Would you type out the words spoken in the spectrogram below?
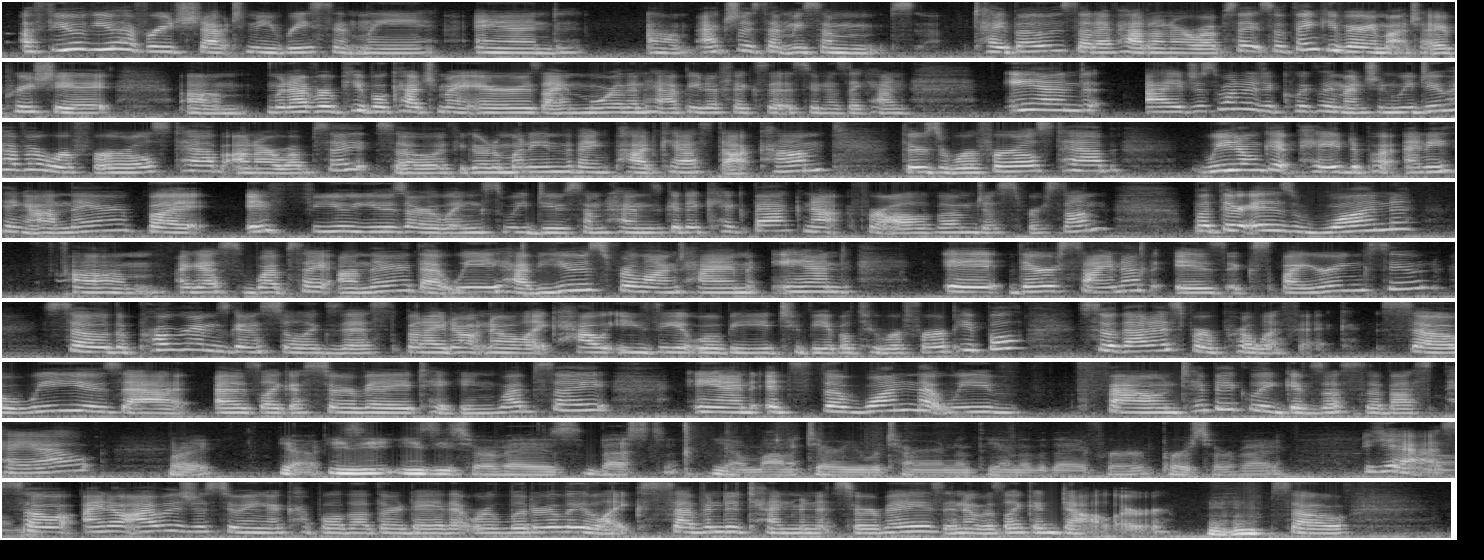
a few of you have reached out to me recently and um, actually sent me some typos that I've had on our website. So thank you very much. I appreciate um, whenever people catch my errors. I'm more than happy to fix it as soon as I can. And I just wanted to quickly mention we do have a referrals tab on our website. So if you go to moneyinthebankpodcast.com, there's a referrals tab. We don't get paid to put anything on there, but if you use our links, we do sometimes get a kickback, not for all of them, just for some. But there is one, um, I guess, website on there that we have used for a long time, and it their sign up is expiring soon. So the program is going to still exist, but I don't know like how easy it will be to be able to refer people. So that is for Prolific. So we use that as like a survey taking website, and it's the one that we've found typically gives us the best payout. Right. Yeah. Easy. Easy surveys. Best. You know, monetary return at the end of the day for per survey. Yeah, Um, so I know I was just doing a couple the other day that were literally like seven to 10 minute surveys, and it was like a dollar. Mhm. So,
